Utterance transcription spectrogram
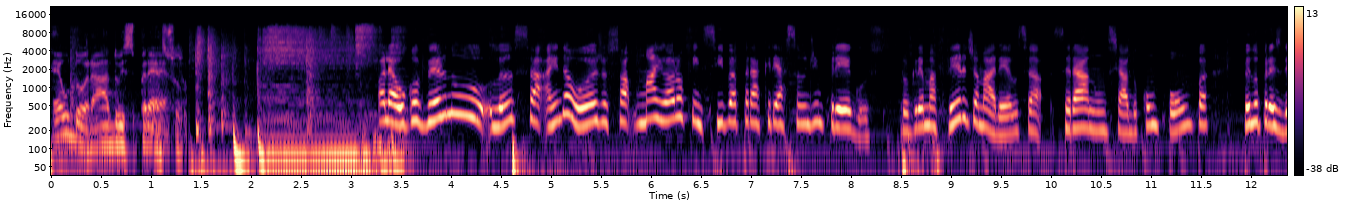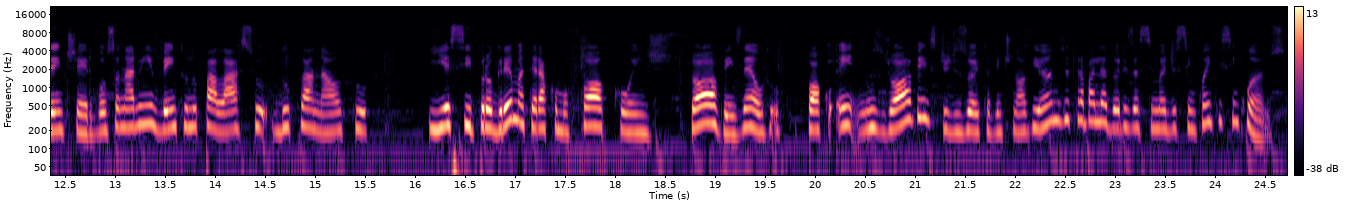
Eldorado Expresso. Olha, o governo lança ainda hoje a sua maior ofensiva para a criação de empregos. O programa Verde Amarelo será anunciado com pompa pelo presidente Jair Bolsonaro em evento no Palácio do Planalto. E esse programa terá como foco em jovens, né, o, o foco em, nos jovens de 18 a 29 anos e trabalhadores acima de 55 anos,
